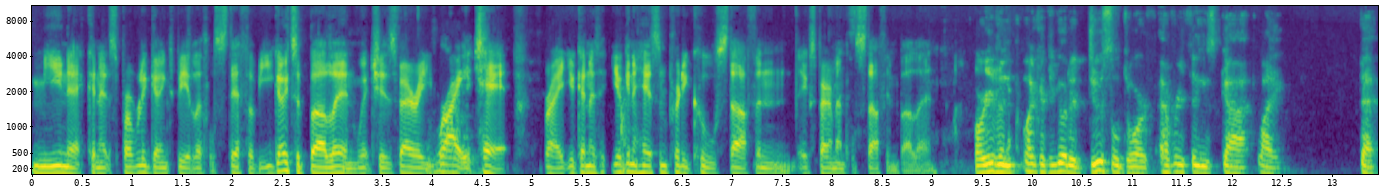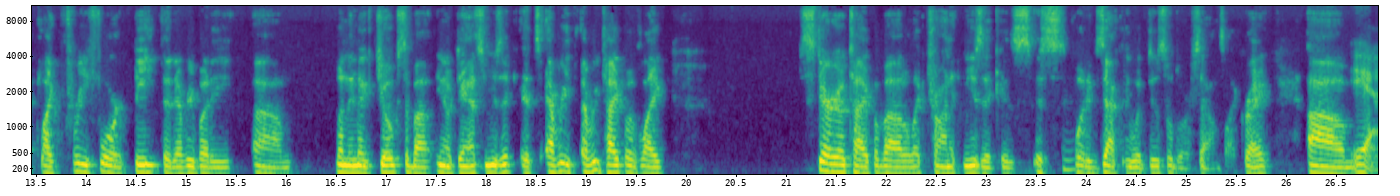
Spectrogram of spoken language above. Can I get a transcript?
Munich, and it's probably going to be a little stiffer. But you go to Berlin, which is very right. hip, right? You're gonna you're gonna hear some pretty cool stuff and experimental stuff in Berlin. Or even like if you go to Dusseldorf, everything's got like that like three four beat that everybody um, when they make jokes about you know dance music. It's every every type of like stereotype about electronic music is is mm. what exactly what Dusseldorf sounds like, right? Um, yeah,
